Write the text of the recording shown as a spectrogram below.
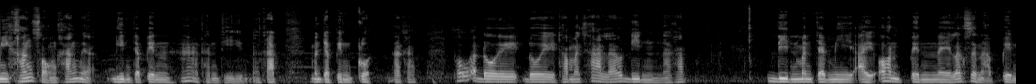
มีครั้ง 2 ครั้งเนี่ยดินจะเป็น 5 ทันทีนะครับ มันจะเป็นกรดนะครับ เพราะว่าโดยโดยธรรมชาติแล้วดินนะครับ ดินมันจะมีไอออนเป็นในลักษณะเป็น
